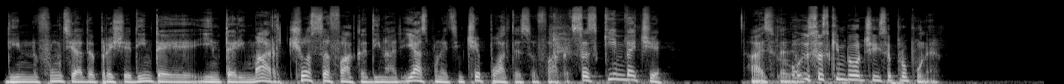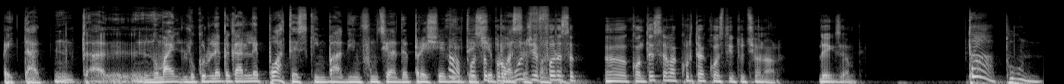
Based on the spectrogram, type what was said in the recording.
din funcția de președinte interimar? Ce o să facă din a... Ia spuneți-mi, ce poate să facă? Să schimbe ce? Hai să vedem. O Să schimbe orice îi se propune. Păi, da, da, numai lucrurile pe care le poate schimba din funcția de președinte. Da, poate să ce poate să promulge facă? fără să uh, conteste la Curtea Constituțională, de exemplu. Da, bun.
